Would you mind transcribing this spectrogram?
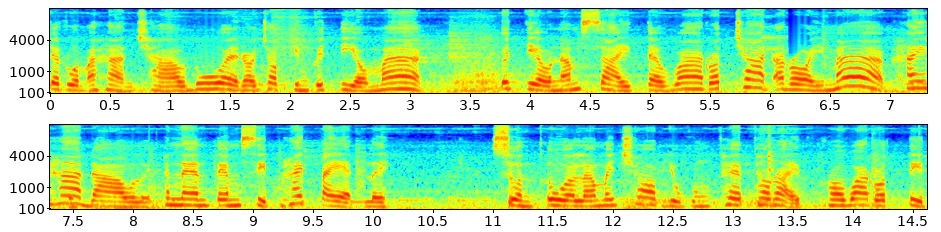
จะรวมอาหารเช้าด้วย เราชอบกินก๋วยเตี๋ยวมากก๋วยเตี๋ยวน้ำใส แต่ว่ารสชาติอร่อยมากให้ 5 ดาวเลย คะแนนเต็ม 10 ให้ 8 เลย ส่วนตัวแล้วไม่ชอบอยู่กรุงเทพเท่าไหร่ เพราะว่ารถติด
